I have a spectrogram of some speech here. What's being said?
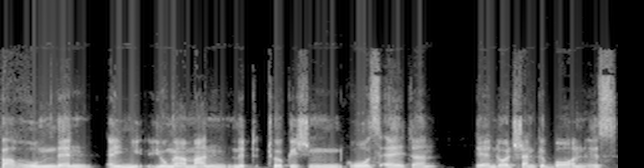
warum denn ein junger Mann mit türkischen Großeltern, der in Deutschland geboren ist,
